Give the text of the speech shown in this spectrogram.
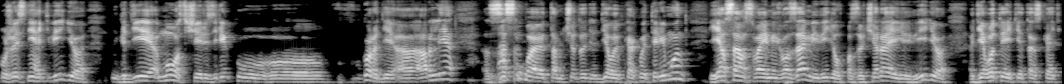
уже снять видео, где мост через реку в городе а, Орле засыпают, там что-то делают какой-то ремонт. Я сам своими глазами видел позавчера ее видео, где вот эти, так сказать,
